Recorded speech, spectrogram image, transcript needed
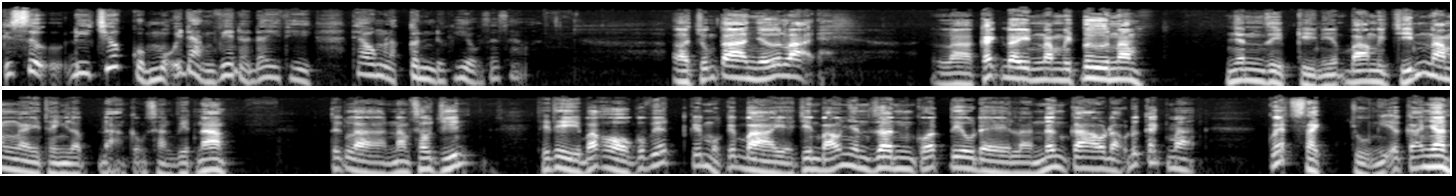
cái sự đi trước của mỗi đảng viên ở đây thì theo ông là cần được hiểu ra sao? À, chúng ta nhớ lại là cách đây 54 năm nhân dịp kỷ niệm 39 năm ngày thành lập Đảng Cộng sản Việt Nam, tức là năm 69. Thế thì Bác Hồ có viết cái một cái bài ở trên báo Nhân dân có tiêu đề là nâng cao đạo đức cách mạng, quét sạch chủ nghĩa cá nhân.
